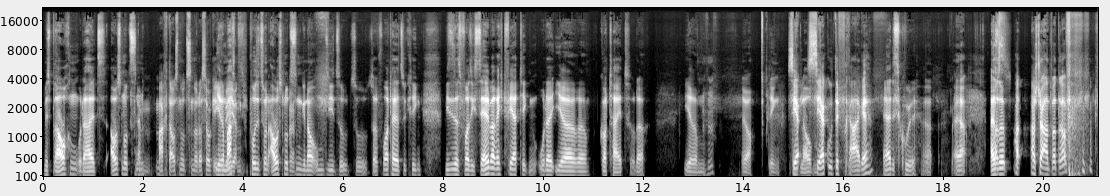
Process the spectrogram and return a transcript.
missbrauchen oder halt ausnutzen, Ähm, Macht ausnutzen oder so ihre Machtposition ausnutzen, genau, um die zu zu so Vorteile zu kriegen, wie sie das vor sich selber rechtfertigen oder ihre Gottheit oder ihrem, Mhm. ja, Ding, Sehr, Glauben. sehr gute Frage. Ja, das ist cool, ja. Ja. Also hast, ha- hast du eine Antwort drauf?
